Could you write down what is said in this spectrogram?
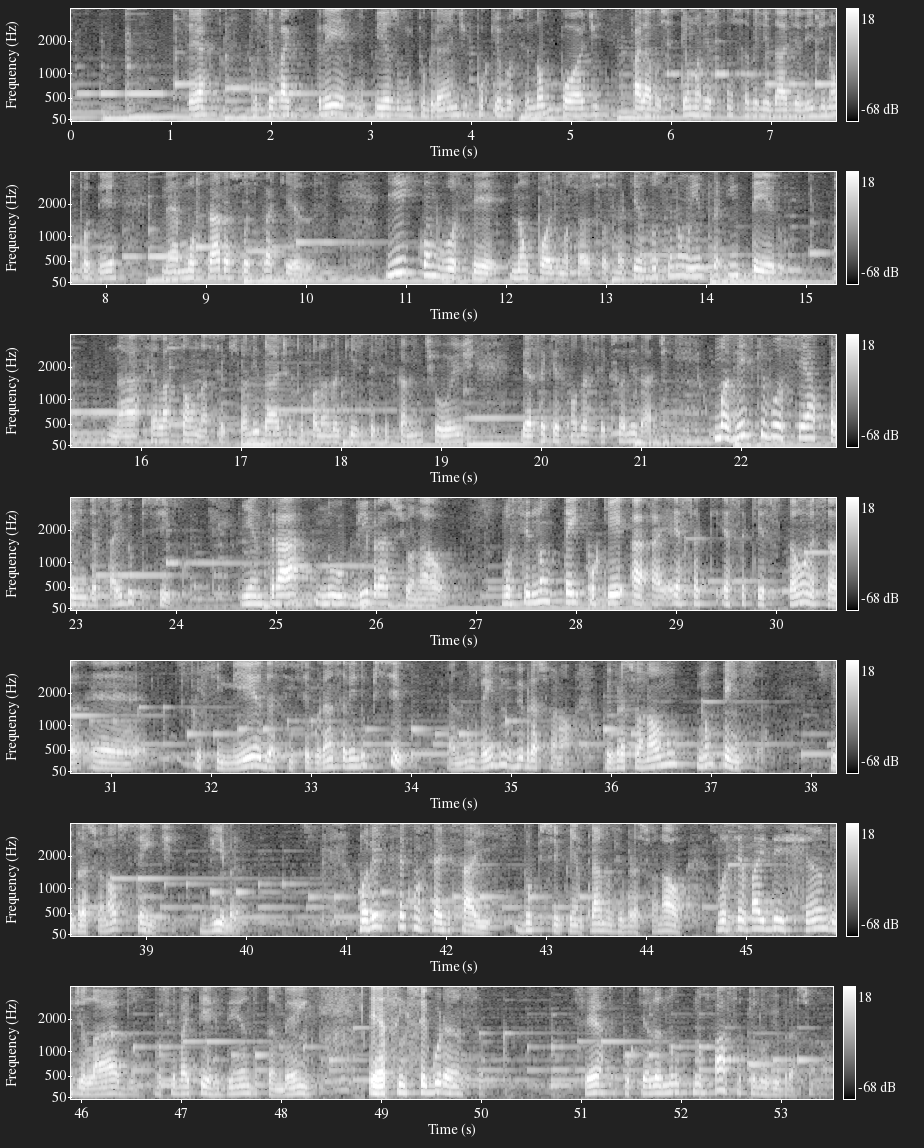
certo? Você vai ter um peso muito grande porque você não pode falhar, você tem uma responsabilidade ali de não poder né, mostrar as suas fraquezas. E como você não pode mostrar as suas fraquezas, você não entra inteiro na relação, na sexualidade. Eu estou falando aqui especificamente hoje dessa questão da sexualidade. Uma vez que você aprende a sair do psico e entrar no vibracional, você não tem, porque a, a, essa, essa questão, essa, é, esse medo, essa insegurança vem do psico, ela não vem do vibracional. O vibracional não, não pensa, o vibracional sente, vibra. Uma vez que você consegue sair do psico e entrar no vibracional, você vai deixando de lado, você vai perdendo também essa insegurança, certo? Porque ela não, não passa pelo vibracional,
